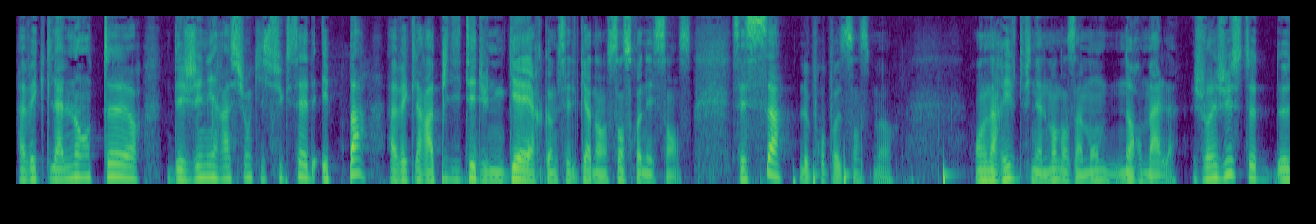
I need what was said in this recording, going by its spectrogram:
avec la lenteur des générations qui succèdent et pas avec la rapidité d'une guerre comme c'est le cas dans le sens Renaissance. C'est ça le propos de Sens Mort. On arrive finalement dans un monde normal. Je voudrais juste euh,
